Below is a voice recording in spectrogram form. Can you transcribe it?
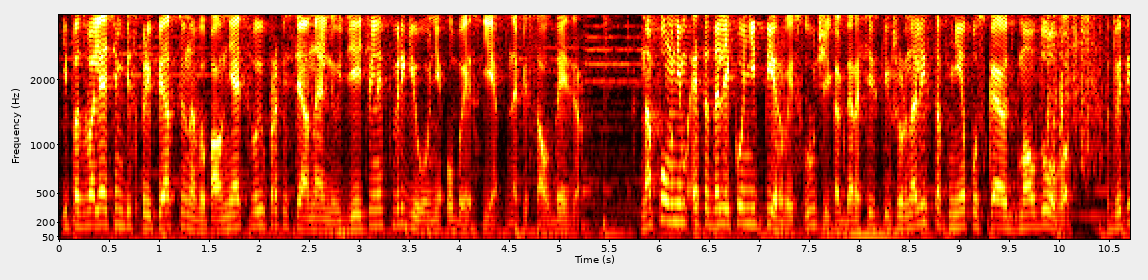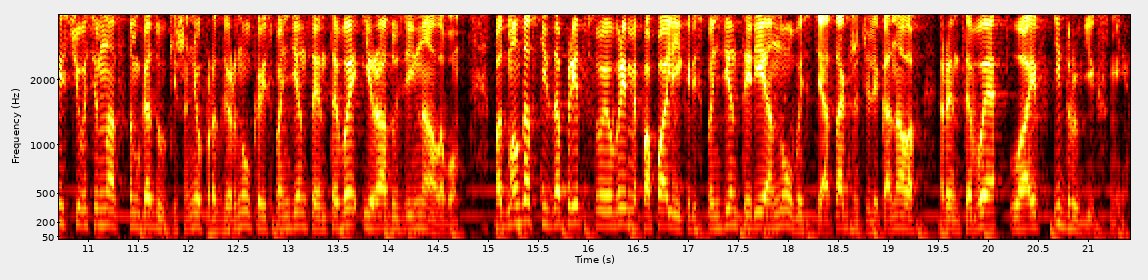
и позволять им беспрепятственно выполнять свою профессиональную деятельность в регионе ОБСЕ, написал Дезер. Напомним, это далеко не первый случай, когда российских журналистов не пускают в Молдову. В 2018 году Кишинев развернул корреспондента НТВ Ираду Зейналову. Под молдавский запрет в свое время попали и корреспонденты РИА Новости, а также телеканалов РЕН-ТВ, Лайв и других СМИ.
